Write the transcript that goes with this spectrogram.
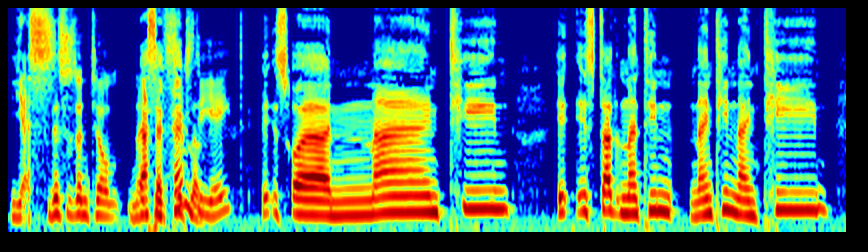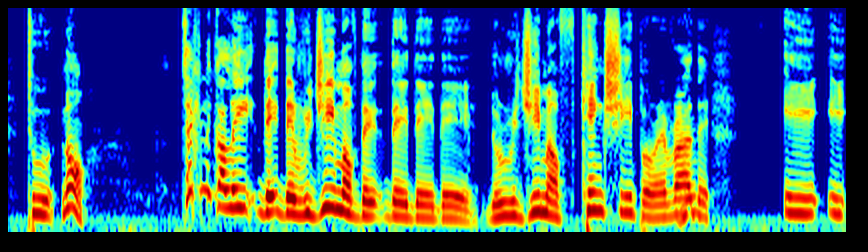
Yes, This is until That's a family. 1968. it's uh, nineteen. It, it started 19, 1919 to no. Technically, the, the regime of the the, the, the the regime of kingship or whatever, the, it, it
